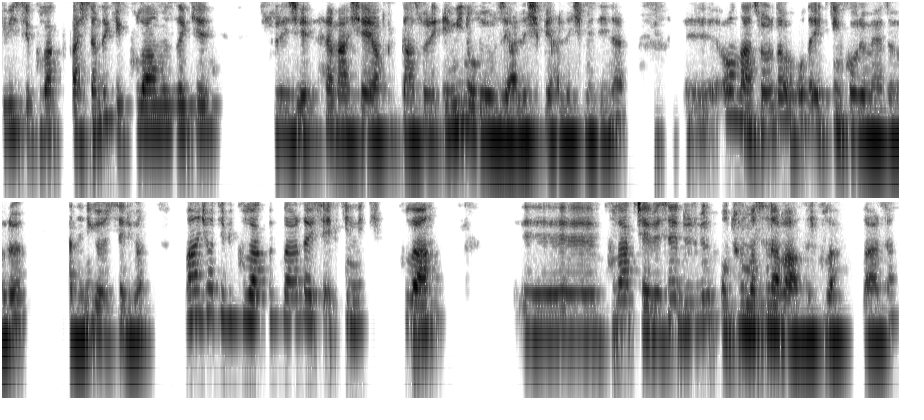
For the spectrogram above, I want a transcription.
PVC kulak tıkaçlarında ki kulağımızdaki süreci hemen şey yaptıktan sonra emin oluyoruz yerleşip yerleşmediğine. E, ondan sonra da o da etkin korumaya doğru kendini gösteriyor. Manşon tipi kulaklıklarda ise etkinlik kulağın e, kulak çevresine düzgün oturmasına bağlıdır kulaklıklarda.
